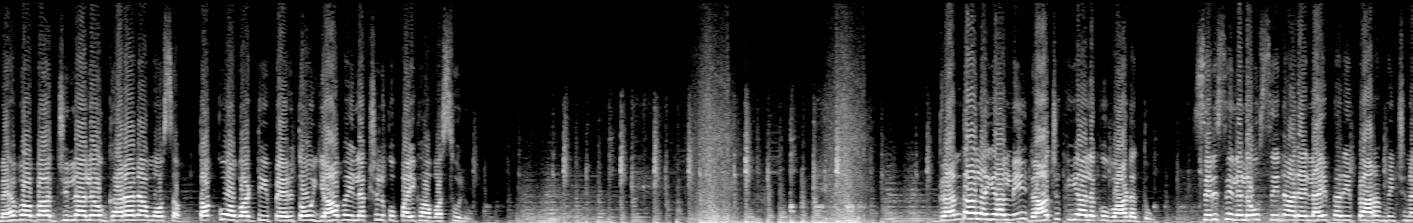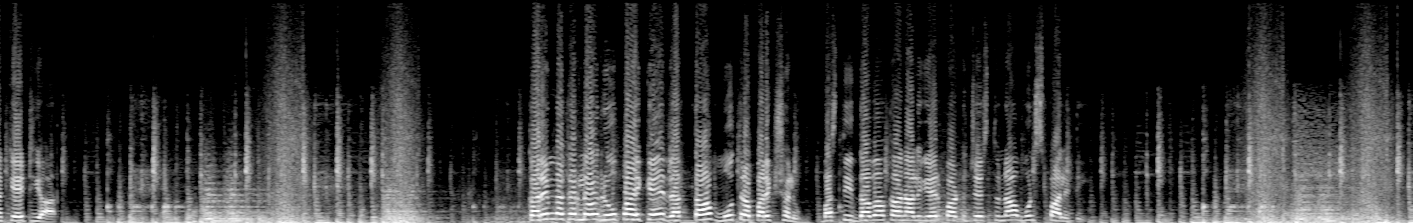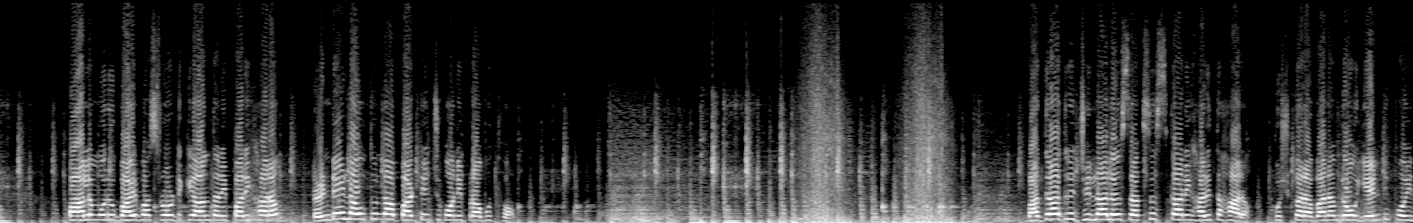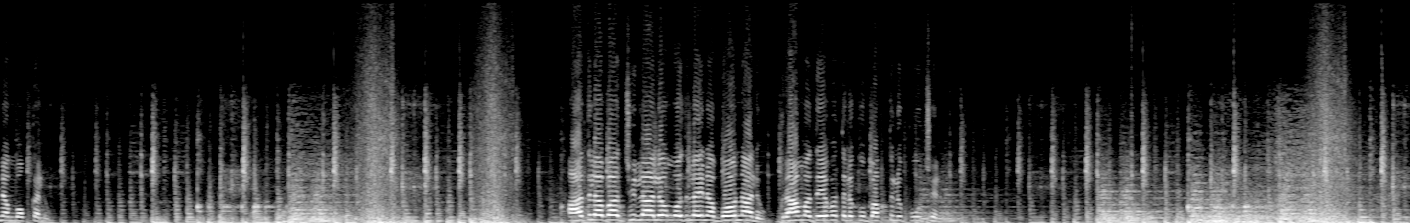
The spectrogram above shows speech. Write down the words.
మహబూబాబాద్ జిల్లాలో ఘరానా మోసం. తక్కువ వడ్డీ పేరుతో యాభై లక్షలకు పైగా వసూలు. గ్రంథాలయాల్ని రాజకీయాలకు వాడద్దు. సిరిసిల్లలో సినారే లైబ్రరీ ప్రారంభించిన కేటీఆర్. కరీంనగర్లో రూపాయికే రక్త మూత్ర పరీక్షలు. బస్తీ దవాఖానాలు ఏర్పాటు చేస్తున్న మున్సిపాలిటీ. పాలమూరు బైపాస్ రోడ్డుకి అందని పరిహారం రెండేళ్ళవుతున్నా పట్టించుకోని ప్రభుత్వం. భద్రాద్రి జిల్లాలో సక్సెస్ కాని హరితహారం పుష్కర వనంలో ఎండిపోయిన మొక్కలు. ఆదిలాబాద్ జిల్లాలో మొదలైన బోనాలు గ్రామ దేవతలకు భక్తులు పూజలు.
